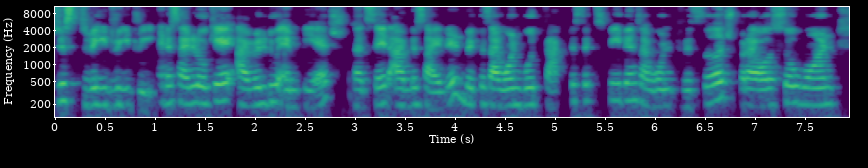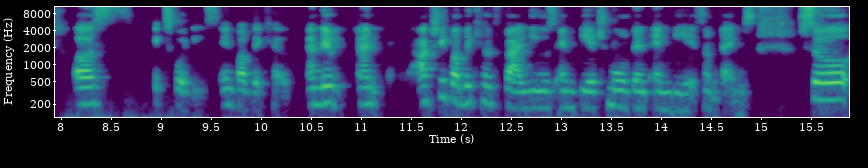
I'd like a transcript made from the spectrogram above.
just read, read, read. I decided, okay, I will do MPH. That's it. I've decided because I want both practice experience, I want research, but I also want a expertise in public health and they and actually public health values MPH more than MBA sometimes. So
